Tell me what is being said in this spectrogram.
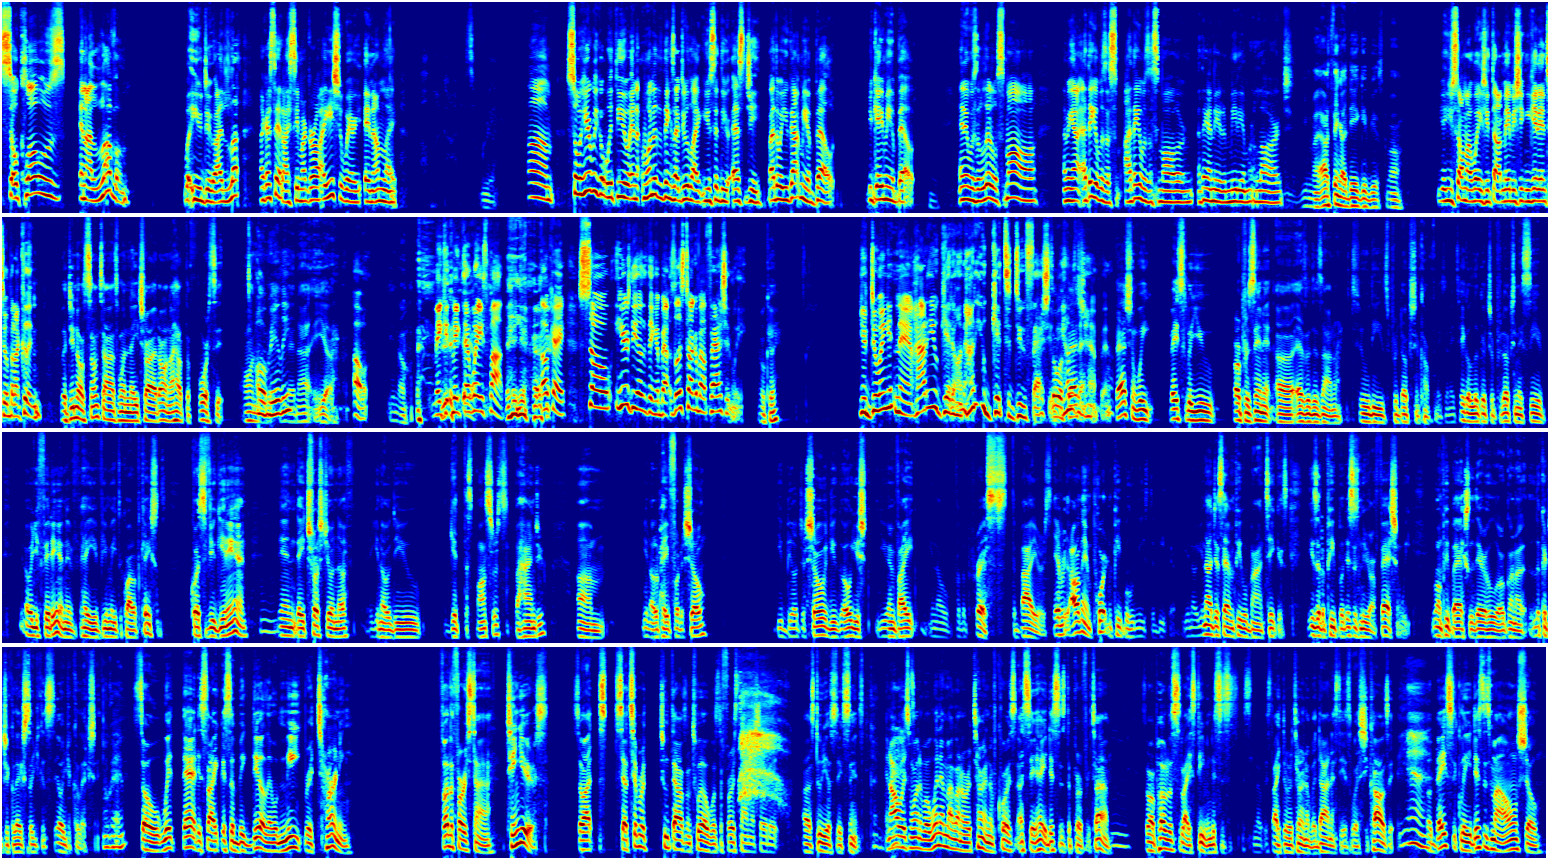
So clothes, and I love them. What you do, I love. Like I said, I see my girl Aisha wear, and I'm like, oh my God, that's so great. Um, so here we go with you, and one of the things I do like, you said your SG. By the way, you got me a belt. You gave me a belt. and it was a little small. I mean, I, I think it was a, I think it was a smaller. I think I needed a medium or large. You might, I think I did give you a small. Yeah, you saw my waist. You thought maybe she can get into it, but I couldn't. But you know, sometimes when they try it on, I have to force it on. Oh, them. really? Yeah, and I, yeah, Oh, you know. make it make that waist pop. Okay, so here's the other thing about. So let's talk about Fashion Week. okay. You're doing it now. How do you get on? How do you get to do Fashion So Week? How does that fashion, happen? Fashion Week, basically, you are presented uh, as a designer to these production companies, and they take a look at your production. They see if you know you fit in. If hey, if you meet the qualifications. Of course, if you get in, Mm-hmm. then they trust you enough. You know, do you get the sponsors behind you? Um, you know, to pay for the show. You build your show. You go. You you invite. You know, for the press, the buyers, every all the important people who needs to be there. You know, you're not just having people buying tickets. These are the people. This is New York Fashion Week. You want people actually there who are going to look at your collection so you can sell your collection. Okay. So with that, it's like it's a big deal. And with me returning for the first time, ten years. So I, September 2012 was the first time I showed at uh, Studio Six Sense, and I always wondered, well, when am I going to return? Of course, I said, hey, this is the perfect time. Mm. So my publicist is like, Steven, this is it's, it's like the return of a dynasty, is what she calls it. Yeah. But basically, this is my own show.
